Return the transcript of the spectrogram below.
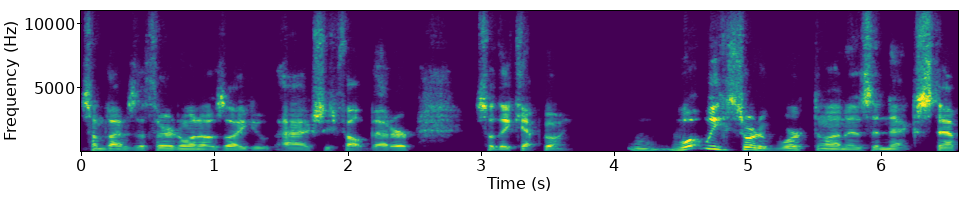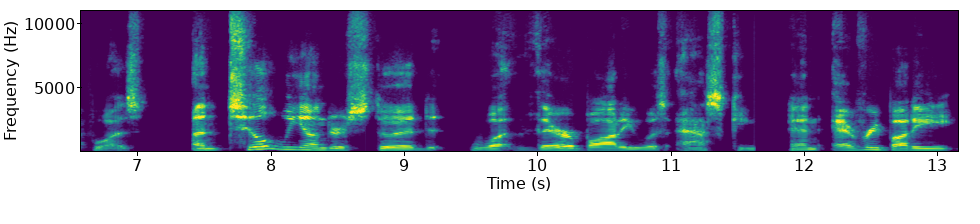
Sometimes the third one, it was like, I actually felt better. So they kept going. What we sort of worked on as the next step was until we understood what their body was asking, and everybody,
